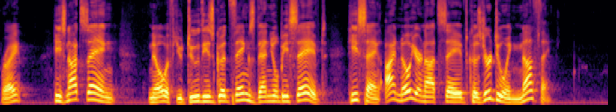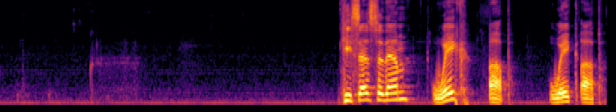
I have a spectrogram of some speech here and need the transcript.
right? He's not saying, no, if you do these good things, then you'll be saved. He's saying, I know you're not saved because you're doing nothing. He says to them, Wake up, wake up.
